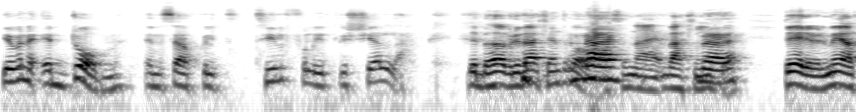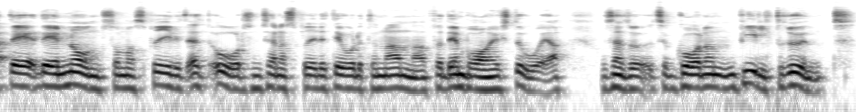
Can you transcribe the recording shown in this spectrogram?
jag vet inte, är de en särskilt tillförlitlig källa? Det behöver det verkligen inte vara. Nej. Alltså, nej, verkligen Nej. inte. Det är det väl med att det, det är någon som har spridit ett ord som sen har spridit det ordet till någon annan för det är en bra historia. Och sen så, så går den vilt runt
